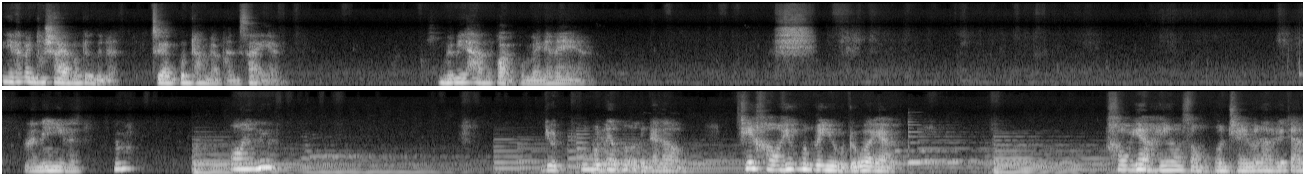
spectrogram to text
นี่ถ้าเป็นผู้ชายคนอื่นอะเจอคุณทำแบบนั้นใส่อะ คงไม่มีทางปล่อยคุณไว้แน่ๆอะมานี่เลยออนหยุดพูดเรื่องคนอื่นได้แล้ว ที่เขาให้คุณไปอยู่ด้วยอะ เขาอยากให้เราสองคนใช้เวลาด้วยกัน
